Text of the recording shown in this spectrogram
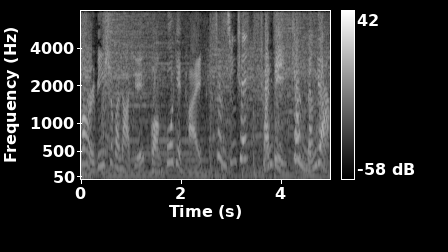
哈尔滨师范大学广播电台，正青春，传递正能量。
